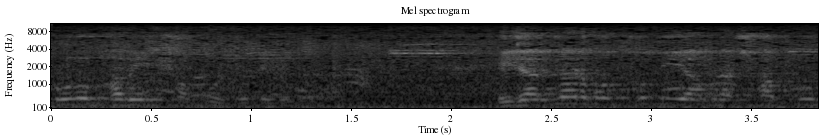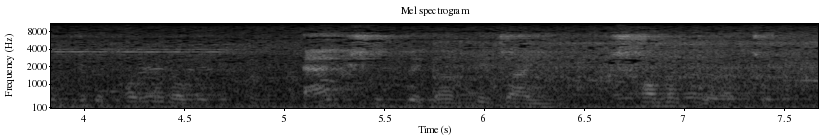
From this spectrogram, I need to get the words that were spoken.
কোনোভাবেই সফল হতে দেব এই যাত্রার মধ্য দিয়ে আমরা সাবরুম থেকে ধর্মনগর এক সূত্রে গাঁথতে চাই সমগ্র রাজ্য তাই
